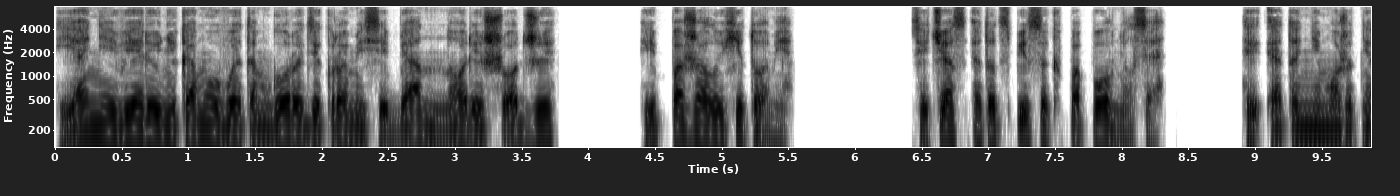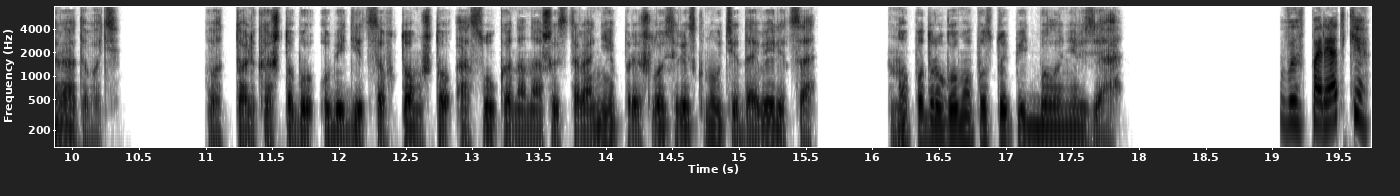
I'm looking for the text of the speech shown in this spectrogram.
Я не верю никому в этом городе, кроме себя, Нори, Шоджи и, пожалуй, Хитоми. Сейчас этот список пополнился, и это не может не радовать. Вот только чтобы убедиться в том, что Асука на нашей стороне, пришлось рискнуть и довериться, но по-другому поступить было нельзя. «Вы в порядке?»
